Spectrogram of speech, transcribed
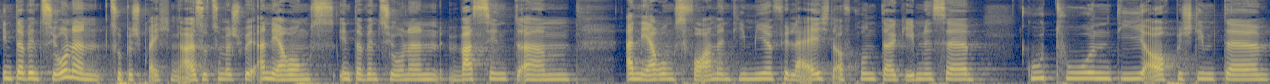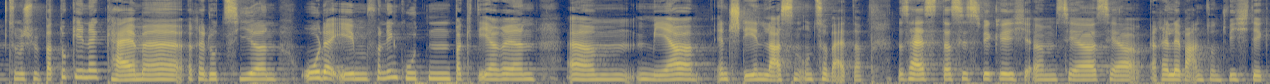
Interventionen zu besprechen. Also zum Beispiel Ernährungsinterventionen. Was sind ähm, Ernährungsformen, die mir vielleicht aufgrund der Ergebnisse gut tun, die auch bestimmte, zum Beispiel pathogene Keime reduzieren oder eben von den guten Bakterien ähm, mehr entstehen lassen und so weiter. Das heißt, das ist wirklich ähm, sehr, sehr relevant und wichtig.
